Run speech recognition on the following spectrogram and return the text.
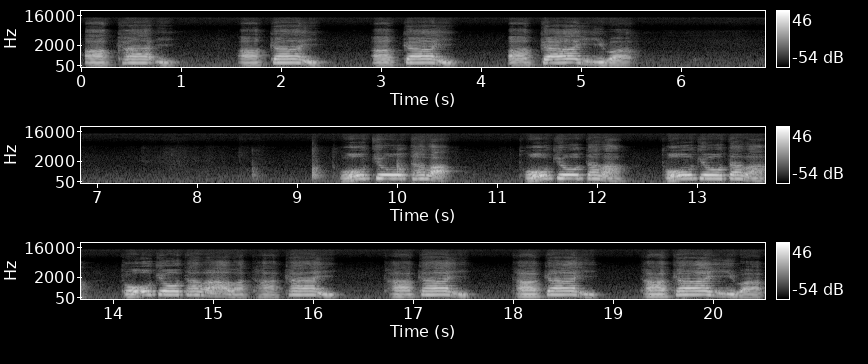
赤い赤い赤い赤いは。東京タワー東京タワー東京タワー東京タワーは高い高い高い高いは。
